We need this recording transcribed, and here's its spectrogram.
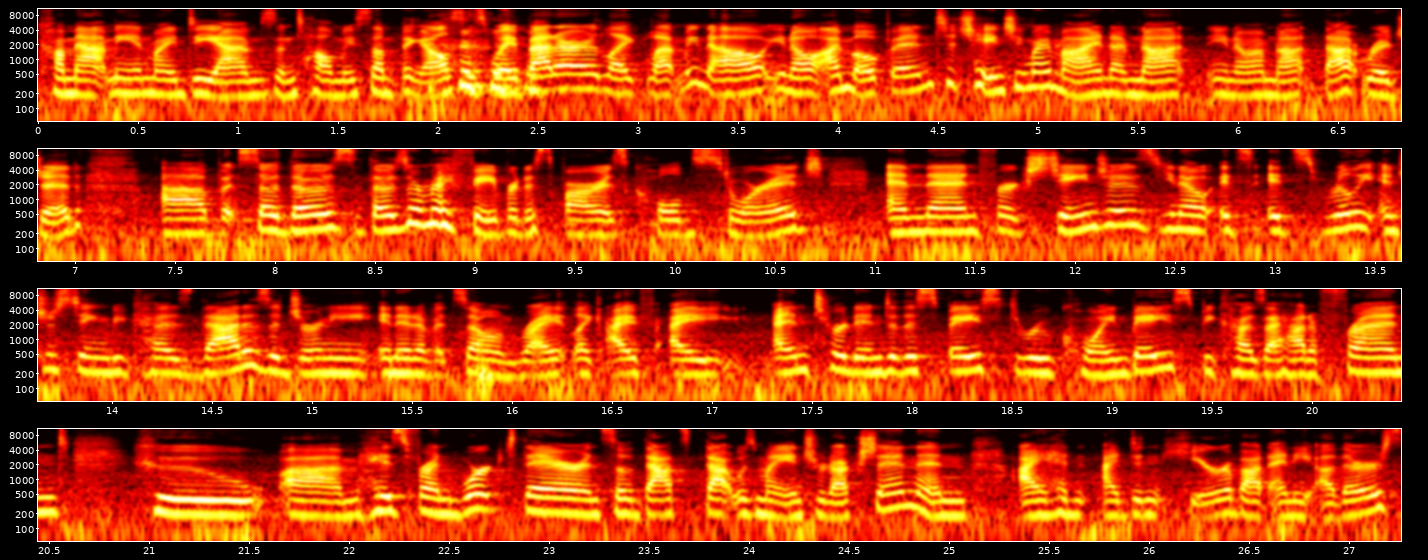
come at me in my DMs and tell me something else is way better, like let me know. You know, I'm open to changing my mind. I'm not, you know, I'm not that rigid. Uh, but so those those are my favorite as far as cold storage. And then for exchanges, you know, it's it's really interesting because that is a journey in and of its own, right? Like I've I entered into the space through Coinbase because I had a friend who um, his friend worked there, and so that's that was my introduction and and I had I didn't hear about any others.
